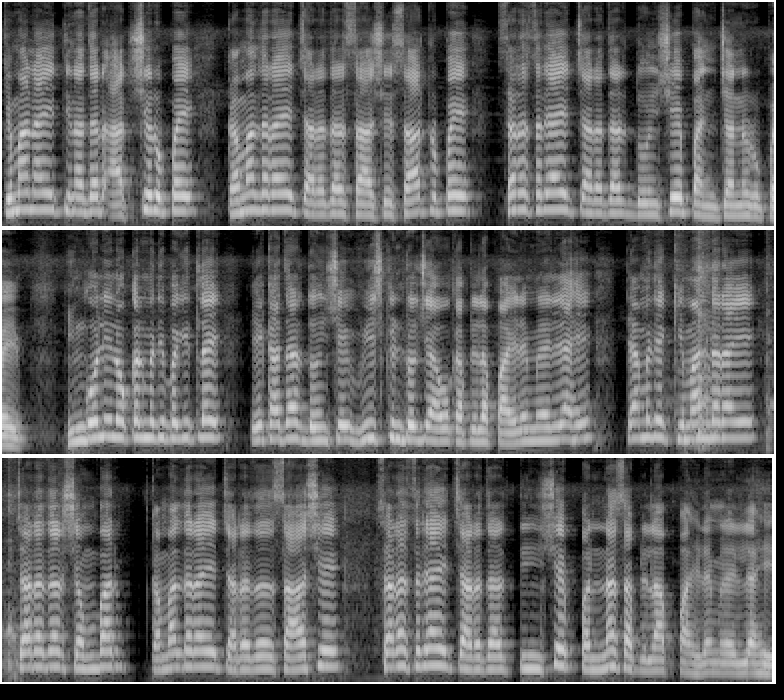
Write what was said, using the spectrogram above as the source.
किमान आहे तीन हजार आठशे रुपये कमाल दर आहे चार हजार सहाशे साठ रुपये सरासरी आहे चार हजार दोनशे पंच्याण्णव रुपये. हिंगोली लोकलमध्ये बघितलं आहे एक हजार दोनशे वीस क्विंटलची आवक आपल्याला पाहायला मिळालेली आहे. त्यामध्ये किमान दर आहे चार हजार शंभर कमाल दर आहे चार हजार सहाशे सरासरी आहे चार हजार तीनशे पन्नास आपल्याला पाहायला मिळालेले आहे.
